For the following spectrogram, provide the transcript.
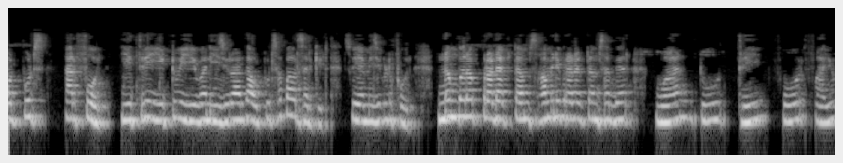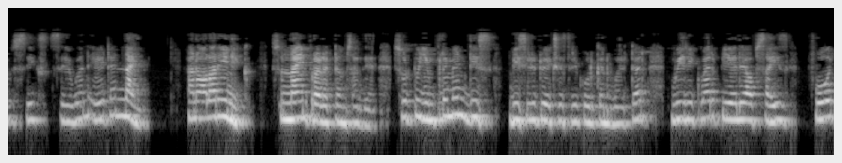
outputs are 4 e3 e2 e1 e0 are the outputs of our circuit. So m is equal to 4 number of product terms how many product terms are there? 1 2 3 4 5 6 7 8 and 9 and all are unique. So 9 product terms are there. So to implement this bcd to xs3 code converter we require pla of size 4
